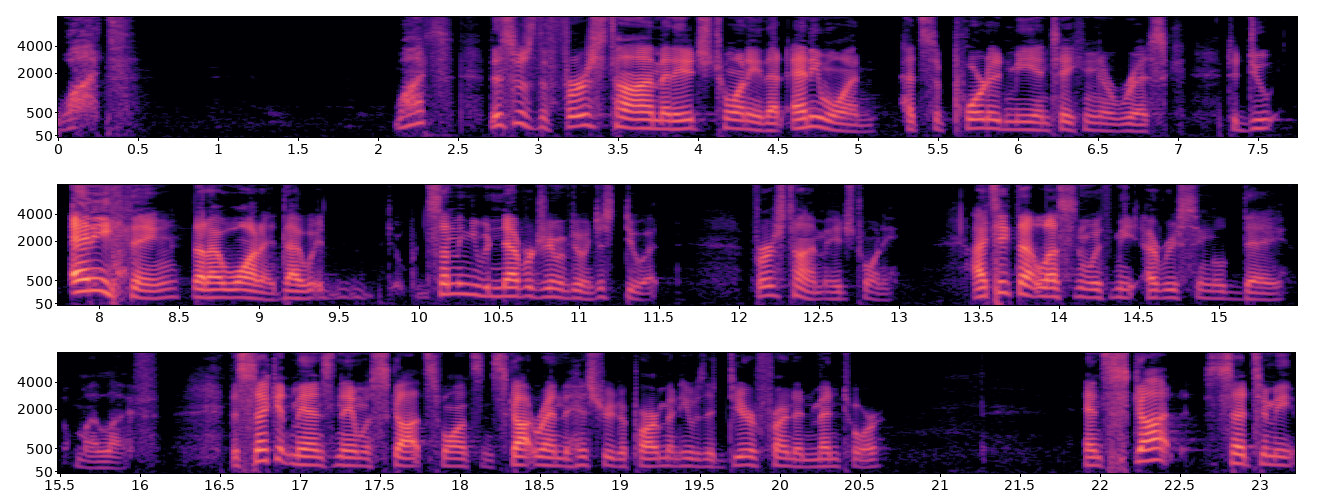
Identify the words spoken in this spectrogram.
What? What? This was the first time at age 20 that anyone had supported me in taking a risk to do anything that I wanted, that would, something you would never dream of doing. Just do it. First time, age 20. I take that lesson with me every single day of my life. The second man's name was Scott Swanson. Scott ran the history department. He was a dear friend and mentor. And Scott said to me,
